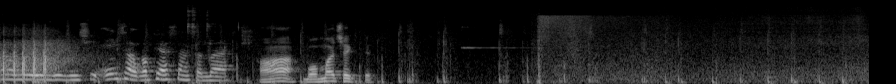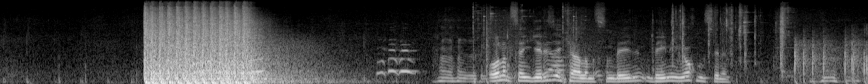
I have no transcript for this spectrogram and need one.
Tamam şey. En sağ kapıyı açsan sen daha. Aha bomba çekti. Oğlum sen geri zekalı mısın? Beynin, beynin yok mu senin?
